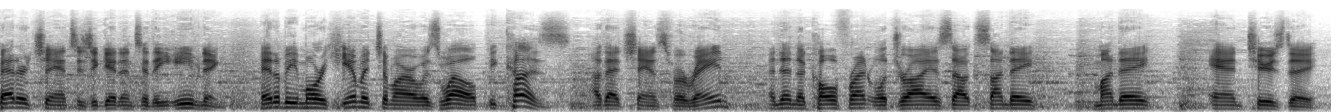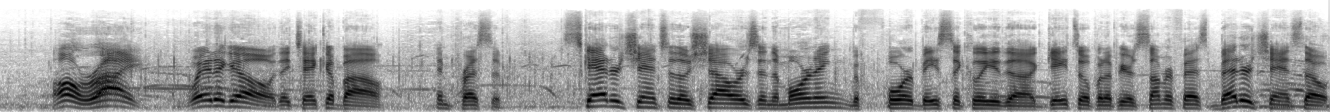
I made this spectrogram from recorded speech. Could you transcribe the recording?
Better chance as you get into the evening. It'll be more humid tomorrow as well because of that chance for rain. And then the cold front will dry us out Sunday, Monday, and Tuesday. All right, way to go. They take a bow. Impressive. Scattered chance of those showers in the morning before basically the gates open up here at Summerfest. Better chance though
